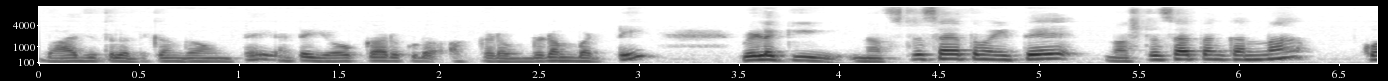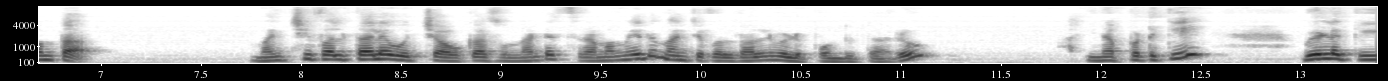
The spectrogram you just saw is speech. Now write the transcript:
బాధ్యతలు అధికంగా ఉంటాయి. అంటే యోగకారకుడు అక్కడ ఉండడం బట్టి వీళ్ళకి నష్ట శాతం అయితే నష్ట శాతం కన్నా కొంత మంచి ఫలితాలే వచ్చే అవకాశం ఉంది. అంటే శ్రమ మీద మంచి ఫలితాలను వీళ్ళు పొందుతారు. అయినప్పటికీ వీళ్ళకి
